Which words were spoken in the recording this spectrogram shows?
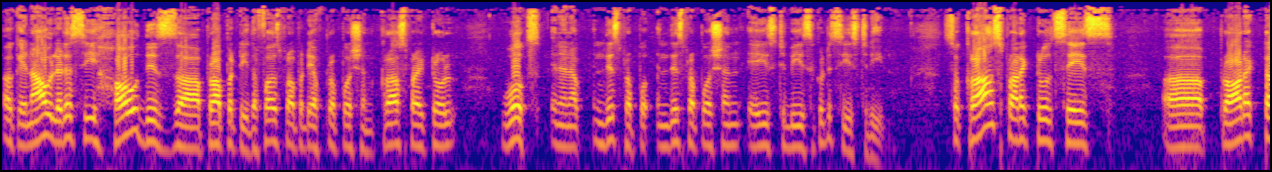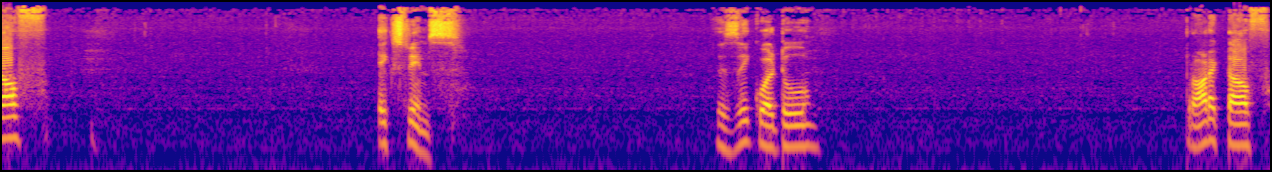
Okay, now let us see how this uh, property, the first property of proportion, cross product rule, works in an, in this in this proportion A is to B is equal to C is to D. So cross product rule says uh, product of extremes is equal to product of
